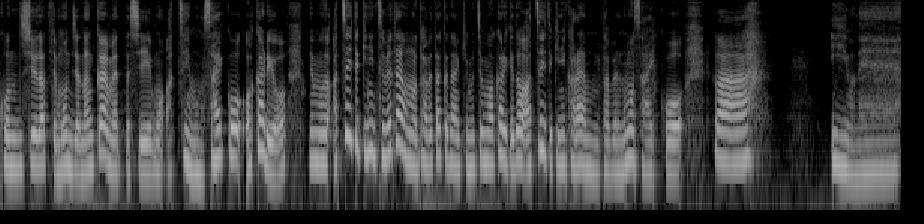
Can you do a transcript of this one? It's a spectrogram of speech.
今週だってもんじゃ何回もやったしもう暑いもの最高。わかるよ。でも暑い時に冷たいもの食べたくなる気持ちもわかるけど暑い時に辛いもの食べるのも最高。うわーいいよね。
